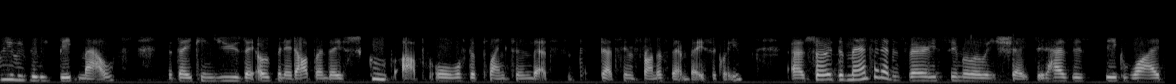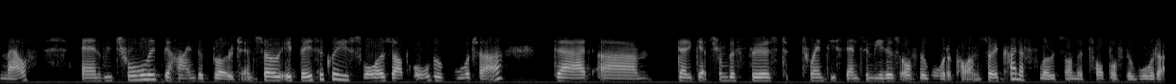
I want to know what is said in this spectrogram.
really, really big mouths that they can use. They open it up and they scoop up all of the plankton that's that's in front of them, basically. Uh, so the manta net is very similarly shaped. It has this big, wide mouth, and we trawl it behind the boat, and so it basically swallows up all the water that um, that it gets from the first 20 centimeters of the water column. So it kind of floats on the top of the water,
